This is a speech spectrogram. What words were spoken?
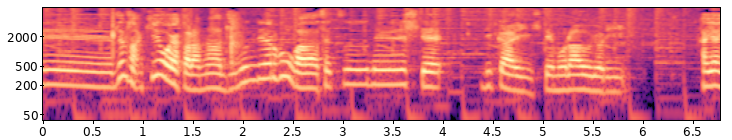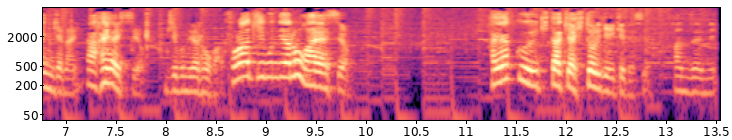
えー、ゼブさん、器用やからな、自分でやる方が説明して理解してもらうより早いんじゃない？あ、早いっすよ。自分でやる方が。それは自分でやる方が早いっすよ。早く行きたきゃ一人で行けですよ。完全に。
